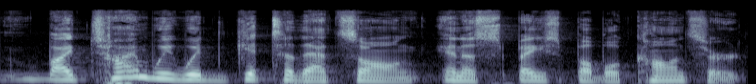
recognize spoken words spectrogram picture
by time we would get to that song in a space bubble concert,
